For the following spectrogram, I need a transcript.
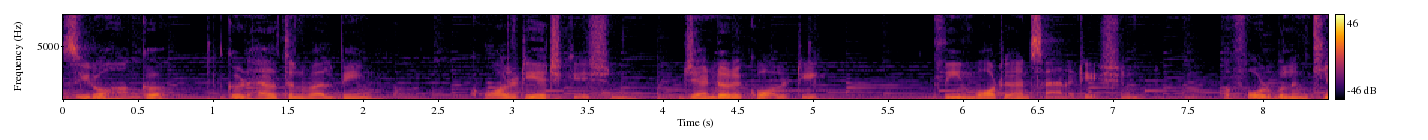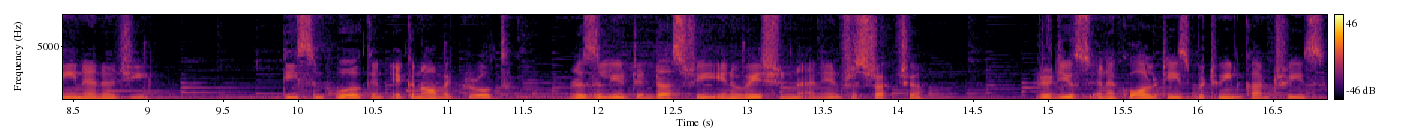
zero hunger, good health and well being, quality education, gender equality, clean water and sanitation, affordable and clean energy, decent work and economic growth, resilient industry, innovation and infrastructure, reduced inequalities between countries,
